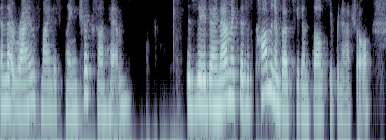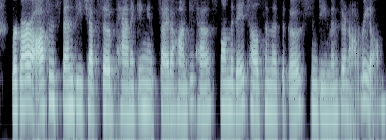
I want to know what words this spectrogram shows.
and that Ryan's mind is playing tricks on him. This is a dynamic that is common in BuzzFeed Unsolved Supernatural. Bergara often spends each episode panicking inside a haunted house, while Madej tells him that the ghosts and demons are not real.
